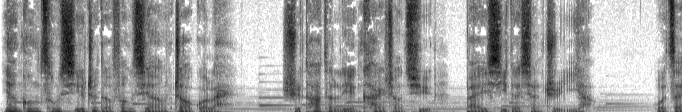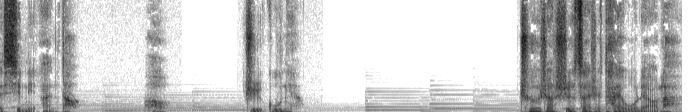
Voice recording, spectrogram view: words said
阳光从斜着的方向照过来，使她的脸看上去白皙的像纸一样。我在心里暗道：“哦，纸姑娘。”车上实在是太无聊了，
